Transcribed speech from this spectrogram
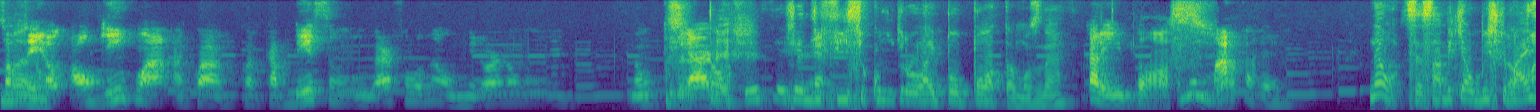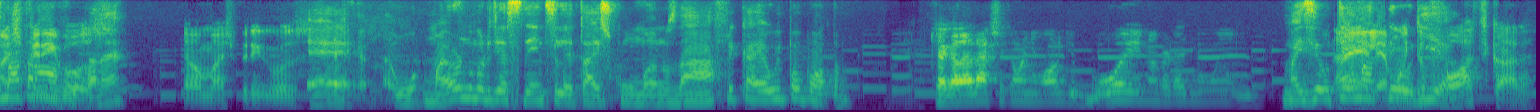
Só que Mano. daí al- alguém com a, com, a, com a cabeça no lugar falou, não, melhor não, não criar. Talvez seja difícil controlar hipopótamos, né? Cara, hipopótamo Nossa. mata, velho. Não, você sabe que é o bicho que É mais, mais mata perigoso. na África, né? É o mais perigoso. É, o maior número de acidentes letais com humanos na África é o hipopótamo. Que a galera acha que é um animal de boa e na verdade não é, né? Mas eu tenho É, uma ele é teoria. muito forte, cara.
